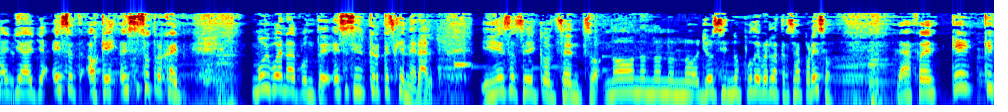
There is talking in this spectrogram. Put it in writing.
madres. ya, ya. Eso, ok, ese es otro hype. Muy buen apunte. Ese sí creo que es general. Y eso sí hay consenso. No, no, no, no, no. Yo sí no pude ver la tercera por eso. Ya fue. ¿Qué? ¿Qué?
